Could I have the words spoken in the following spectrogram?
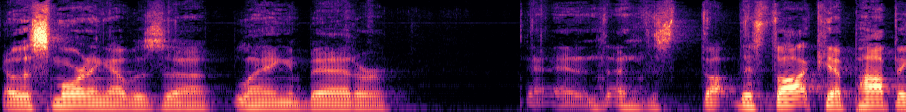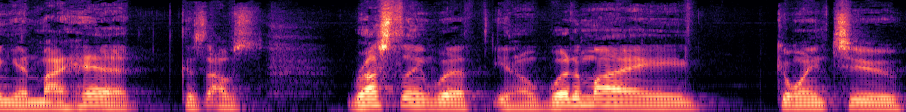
Now, this morning I was uh, laying in bed or and, and this, thought, this thought kept popping in my head because I was wrestling with, you know, what am I going to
